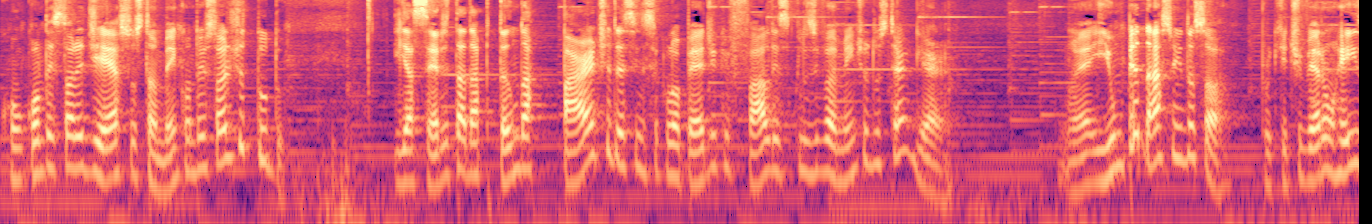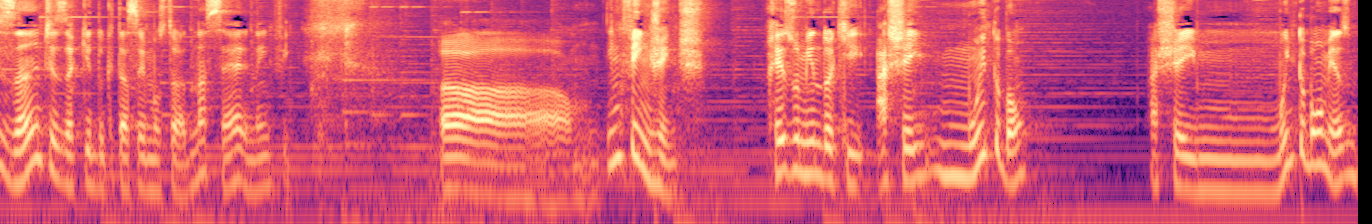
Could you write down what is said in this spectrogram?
Conta a história de Essos também, conta a história de tudo. E a série está adaptando a parte dessa enciclopédia que fala exclusivamente dos Targaryen. Não é? E um pedaço ainda só. Porque tiveram reis antes aqui do que está sendo mostrado na série, né? Enfim. Uh... Enfim, gente. Resumindo aqui, achei muito bom. Achei muito bom mesmo.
